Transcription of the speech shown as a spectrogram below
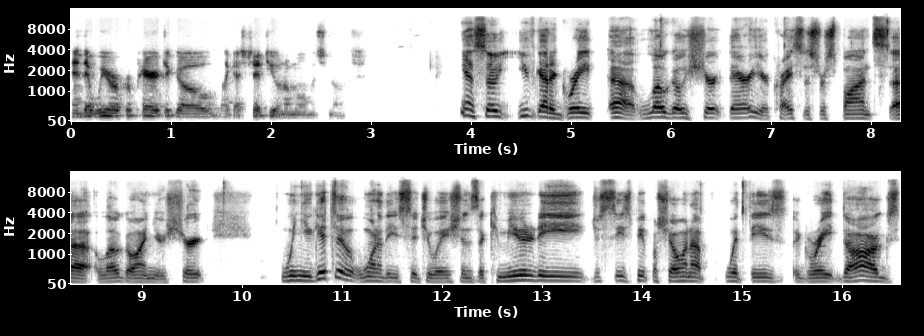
and that we are prepared to go, like I said to you, on a moment's notice. Yeah, so you've got a great uh, logo shirt there, your crisis response uh, logo on your shirt when you get to one of these situations, the community just sees people showing up with these great dogs.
